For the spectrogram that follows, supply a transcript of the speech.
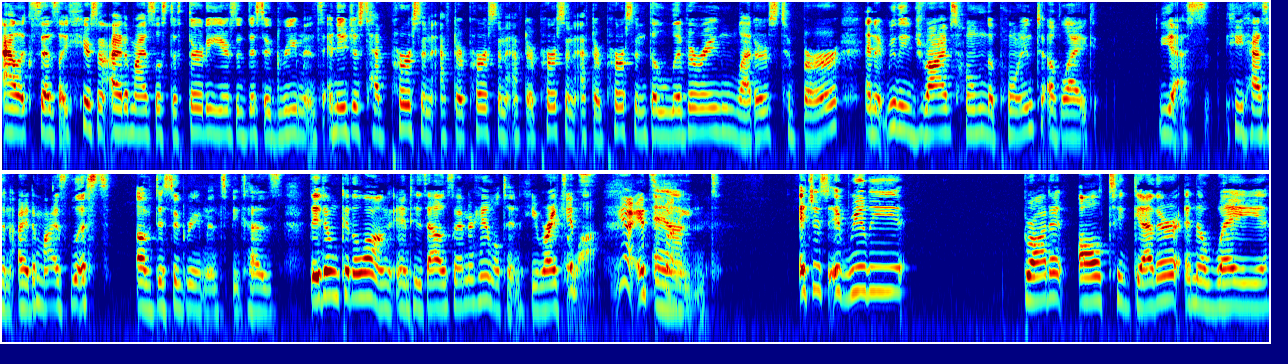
alex says like here's an itemized list of 30 years of disagreements and you just have person after person after person after person delivering letters to burr and it really drives home the point of like yes he has an itemized list of disagreements because they don't get along and he's alexander hamilton he writes a lot yeah, it's funny. and it just it really brought it all together in a way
